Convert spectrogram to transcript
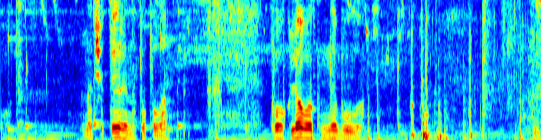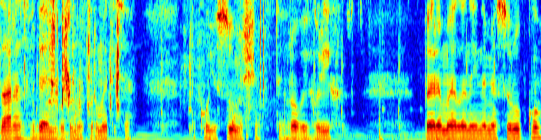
От. На 4 напополам. Покльовок не було. Зараз в день будемо кормитися такою сумішю. Тигровий горіх, перемелений на м'ясорубку.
